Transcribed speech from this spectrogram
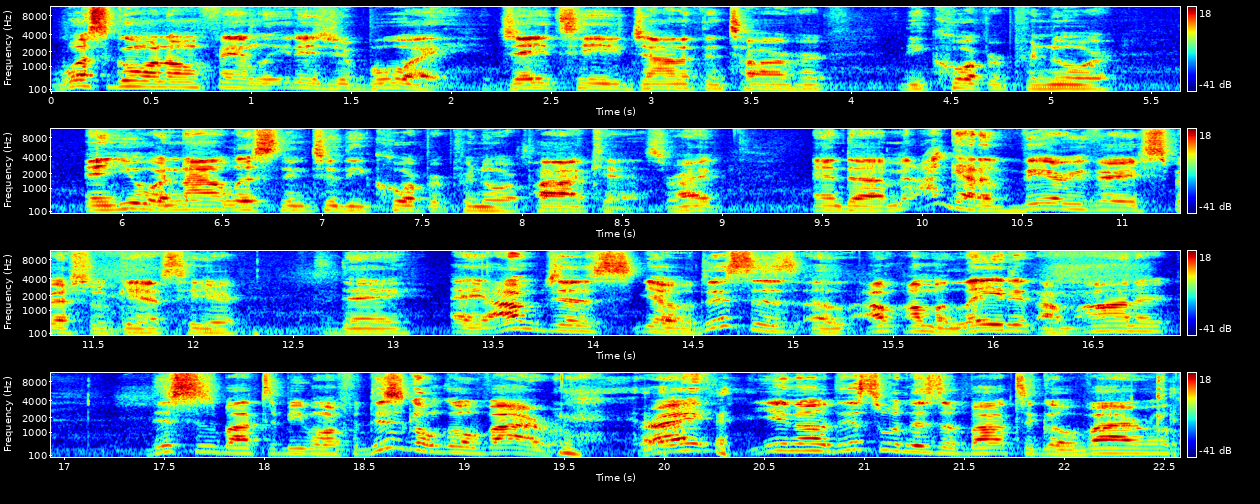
What's going on, family? It is your boy, JT Jonathan Tarver, the corporatepreneur, and you are now listening to the Corporatepreneur podcast, right? And uh, man, I got a very, very special guest here today. Hey, I'm just, yo, this is, a, I'm, I'm elated, I'm honored. This is about to be one for, this is gonna go viral, right? you know, this one is about to go viral.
